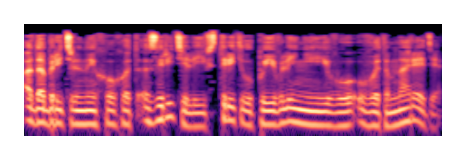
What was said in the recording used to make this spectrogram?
Одобрительный хохот зрителей встретил появление его в этом наряде.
